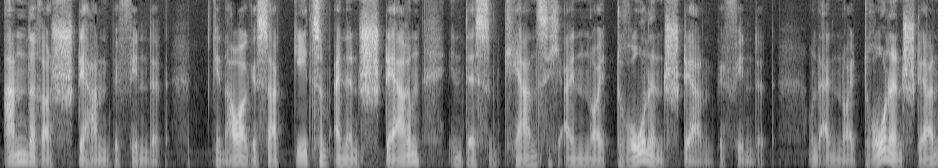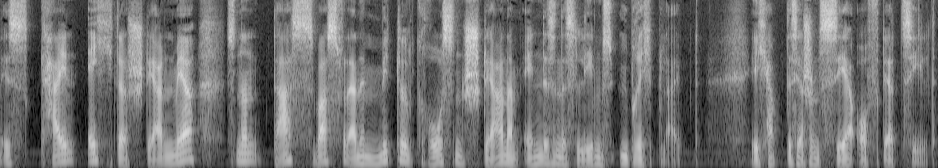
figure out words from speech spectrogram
anderer Stern befindet. Genauer gesagt geht es um einen Stern, in dessen Kern sich ein Neutronenstern befindet. Und ein Neutronenstern ist kein echter Stern mehr, sondern das, was von einem mittelgroßen Stern am Ende seines Lebens übrig bleibt. Ich habe das ja schon sehr oft erzählt.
